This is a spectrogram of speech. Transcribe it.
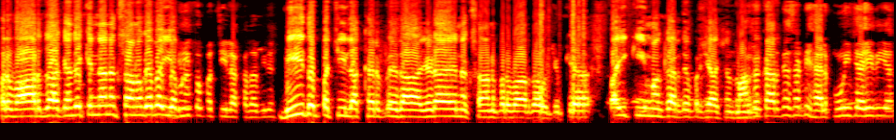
ਪਰਿਵਾਰ ਦਾ ਕਹਿੰਦੇ ਕਿੰਨਾ ਨੁਕਸਾਨ ਹੋ ਗਿਆ ਭਾਈ ਆਪਣਾ? 20 ਤੋਂ 25 ਲੱਖ ਦਾ ਵੀਰੇ। 20 ਤੋਂ 25 ਲੱਖ ਰੁਪਏ ਦਾ ਜਿਹੜਾ ਇਹ ਨੁਕਸਾਨ ਪਰਿਵਾਰ ਦਾ ਹੋ ਚੁੱਕਿਆ। ਭਾਈ ਕੀ ਮੰਗ ਕਰਦੇ ਹੋ ਪ੍ਰਸ਼ਾਸਨ ਤੋਂ? ਮੰਗ ਕਰਦੇ ਆ, ਸਾਡੀ ਹੈਲਪ ਹੋਣੀ ਚਾਹੀਦੀ ਆ।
